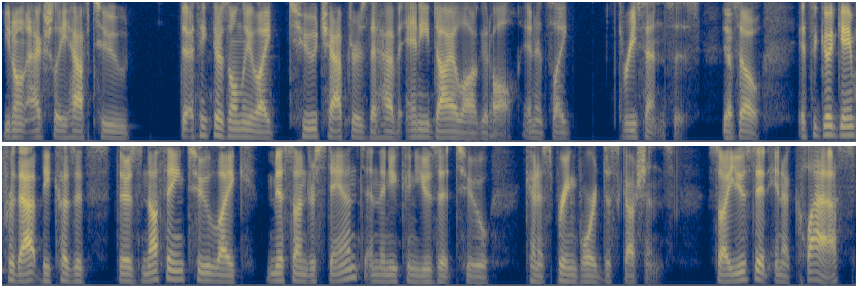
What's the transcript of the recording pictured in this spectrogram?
You don't actually have to I think there's only like two chapters that have any dialogue at all, and it's like three sentences. Yep. So it's a good game for that because it's there's nothing to like misunderstand, and then you can use it to kind of springboard discussions. So I used it in a class,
